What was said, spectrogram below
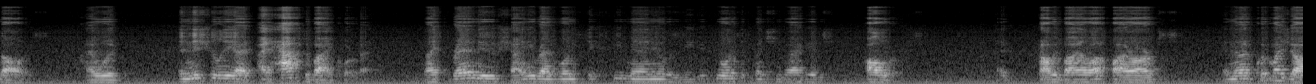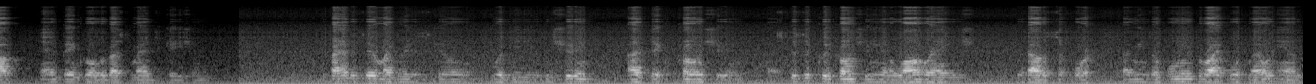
$100,000, I would, initially, I'd, I'd have to buy a Corvette. Nice brand new, shiny red one, 6-speed manual, Z51 suspension package, all works. I'd probably buy a lot of firearms, and then I'd quit my job and bankroll the rest of my education. If I had to say what my greatest skill would be in shooting, I'd pick prone shooting, uh, specifically prone shooting at a long range without a support. That means I'm holding the rifle with my own hands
